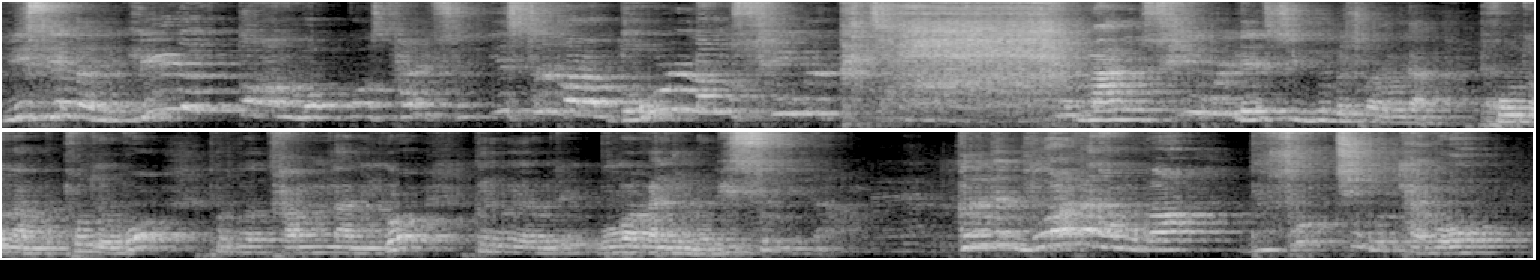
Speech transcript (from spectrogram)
이 세 가지는 1년 동안 먹 고살수 있을 만한 놀라운 수입을 가장 많은 수입을 낼 수 있는 것이 뭐냐 포도나무 포도고 포도가 감남이고 그리고 여러분들 무화과인 줄로 믿습니다. 그런데 무화과 나무가 무섭지 못하고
